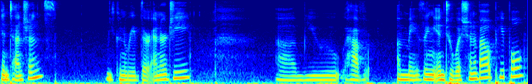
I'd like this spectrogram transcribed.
intentions, you can read their energy. Um, you have amazing intuition about people.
